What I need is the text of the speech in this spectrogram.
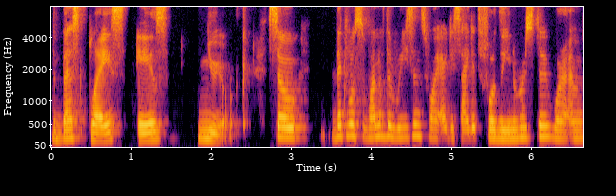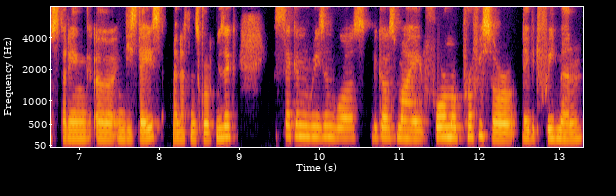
the best place is New York. So that was one of the reasons why I decided for the university where I'm studying uh, in these days, Manhattan School of Music. Second reason was because my former professor, David Friedman,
